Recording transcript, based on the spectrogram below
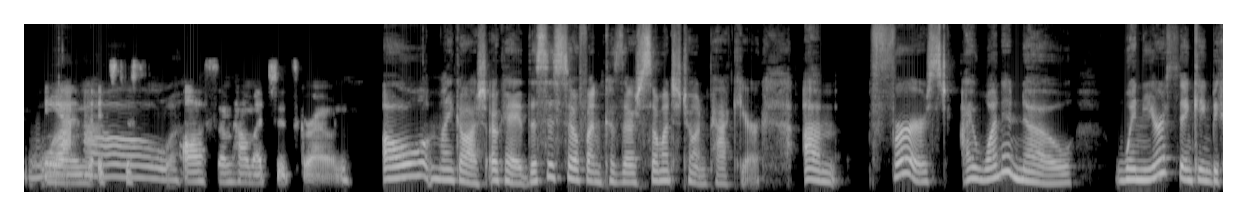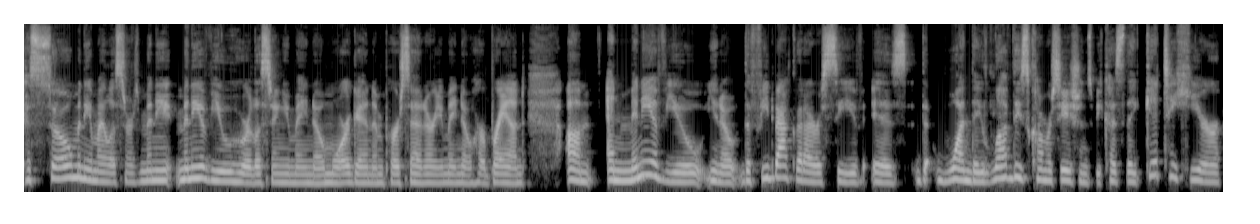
wow. and it's just awesome how much it's grown. Oh my gosh. Okay, this is so fun because there's so much to unpack here. Um, first, I want to know when you're thinking because so many of my listeners many many of you who are listening you may know morgan in person or you may know her brand. Um, and many of you you know the feedback that i receive is that one they love these conversations because they get to hear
